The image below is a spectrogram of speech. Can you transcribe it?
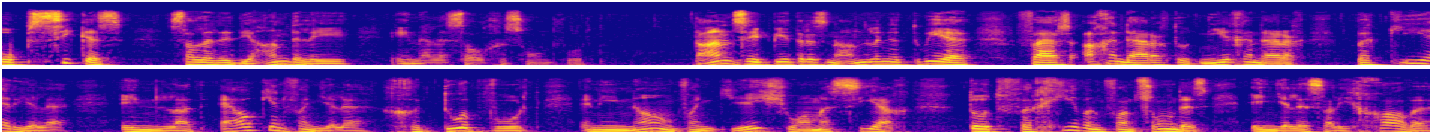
Op siekes sal hulle die hande lê en hulle sal gesond word. Dan sê Petrus in Handelinge 2 vers 38 tot 39: Bekeer julle en laat elkeen van julle gedoop word in die naam van Yeshua Messie tot vergifnis van sondes en julle sal die gawe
